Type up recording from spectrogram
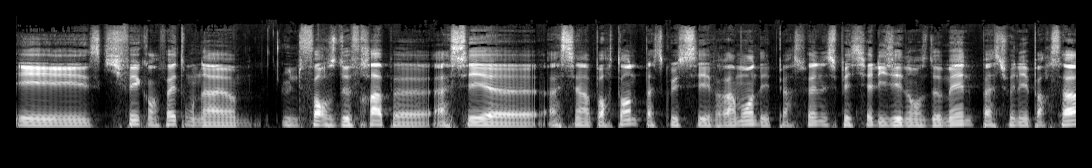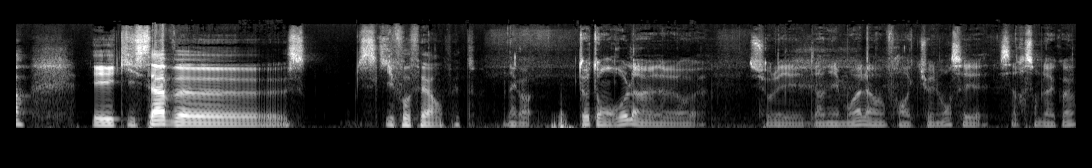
Et ce qui fait qu'en fait, on a une force de frappe euh, assez, euh, assez importante parce que c'est vraiment des personnes spécialisées dans ce domaine, passionnées par ça et qui savent euh, ce qu'il faut faire en fait. D'accord. Toi, ton rôle sur les derniers mois, là, enfin, actuellement, ça ressemble à quoi?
